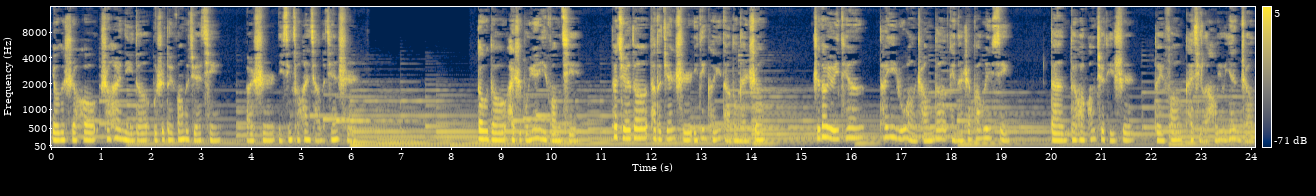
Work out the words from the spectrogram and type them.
有的时候，伤害你的不是对方的绝情，而是你心存幻想的坚持。豆豆还是不愿意放弃，他觉得他的坚持一定可以打动男生。直到有一天，他一如往常的给男生发微信，但对话框却提示对方开启了好友验证。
